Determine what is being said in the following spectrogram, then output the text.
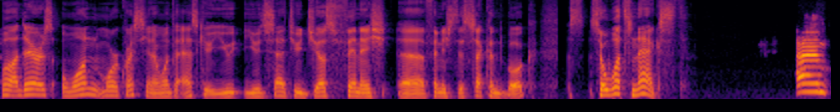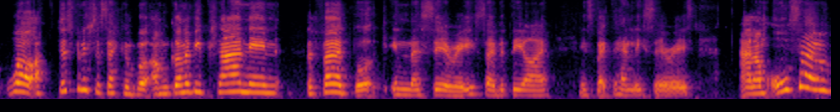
Well, there's one more question I want to ask you. You you said you just finished uh, finished the second book. So what's next? Um, well, I've just finished the second book. I'm going to be planning the third book in the series, so the DI Inspector Henley series. And I'm also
